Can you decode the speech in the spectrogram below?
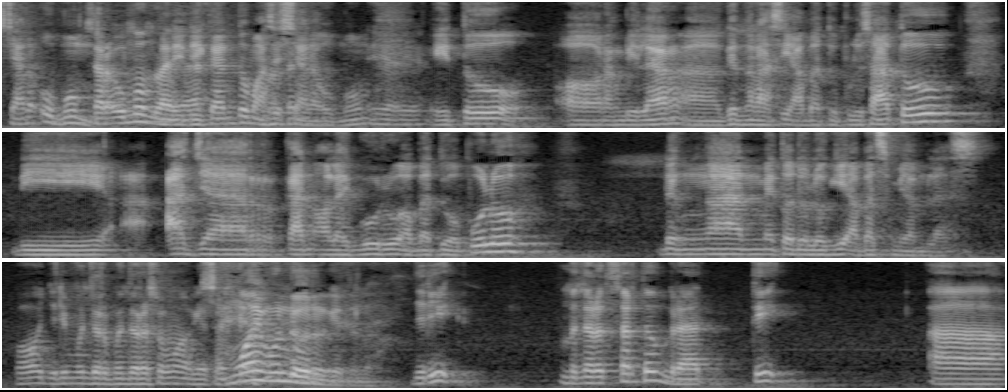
secara umum. Secara umum lah ya. Pendidikan tuh masih secara umum. Iya, iya. itu orang bilang eh, generasi abad 21 diajarkan oleh guru abad 20 dengan metodologi abad 19 oh jadi mundur-mundur semua gitu semuanya mundur gitu loh. Jadi menurut Sir tuh berarti uh,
